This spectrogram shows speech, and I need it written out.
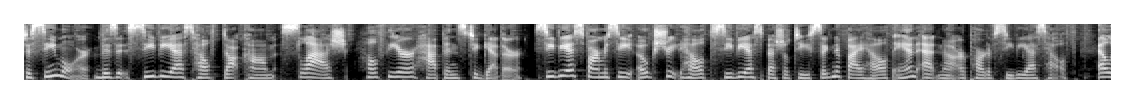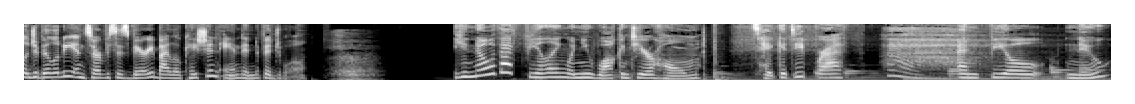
To see more, visit cvshealth.com slash healthier happens together. CVS Pharmacy, Oak Street Health, CVS Specialty, Signify Health, and Aetna are part of CVS Health. Eligibility and services vary by location and individual. You know that feeling when you walk into your home, take a deep breath, and feel new?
